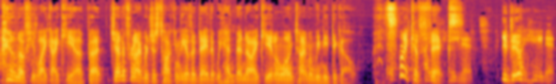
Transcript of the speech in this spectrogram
I don't know if you like IKEA, but Jennifer and I were just talking the other day that we hadn't been to IKEA in a long time and we need to go. It's like a fix. hate it. You do? I hate it.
